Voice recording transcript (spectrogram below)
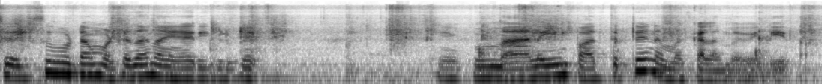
ஸ்டெப்ஸ் போட்டால் மட்டும்தான் நான் ஏறிக்கிடுவேன். இப்போ மேலேயும் பார்த்துட்டு நம்ம கிளம்ப வேண்டியதுதான்.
